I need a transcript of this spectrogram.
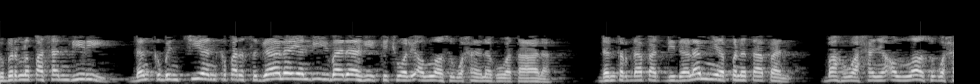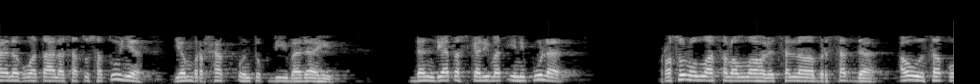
keberlepasan diri dan kebencian kepada segala yang diibadahi kecuali Allah Subhanahu wa taala. Dan terdapat di dalamnya penetapan bahwa hanya Allah Subhanahu wa taala satu-satunya yang berhak untuk diibadahi. Dan di atas kalimat ini pula Rasulullah sallallahu alaihi wasallam bersabda awsaqu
